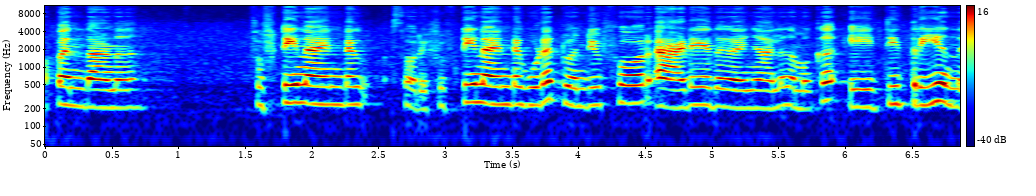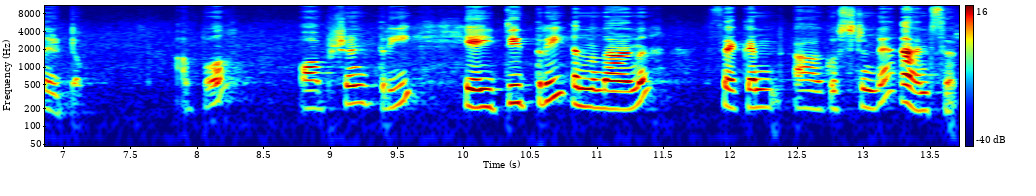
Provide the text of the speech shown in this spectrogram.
അപ്പോൾ എന്താണ്? ഫിഫ്റ്റി നയന്റെ സോറി ഫിഫ്റ്റി നയന്റെ കൂടെ ട്വന്റി ഫോർ ആഡ് ചെയ്ത് കഴിഞ്ഞാൽ നമുക്ക് എയ്റ്റി ത്രീ എന്ന് കിട്ടും. അപ്പോൾ ഓപ്ഷൻ ത്രീ എയ്റ്റി ത്രീ എന്നതാണ് സെക്കൻഡ് ക്വസ്റ്റിന്റെ ആൻസർ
